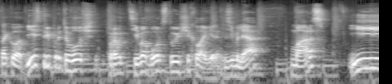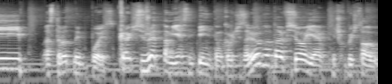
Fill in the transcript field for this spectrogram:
Так вот, есть три противоборствующих лагеря. Земля, Марс и астероидный пояс. Короче, сюжет там ясен пень, там, короче, завернуто, все, я книжку прочитал,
